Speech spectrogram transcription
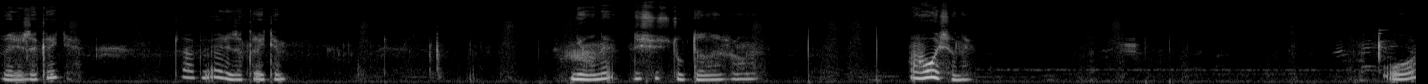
Двері закриті? Так, двері закриті. Ні, вони десь ось тут лежали. А ось вони. О.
